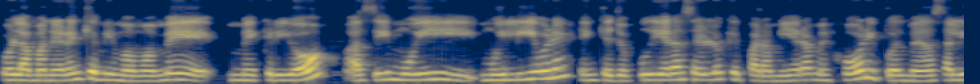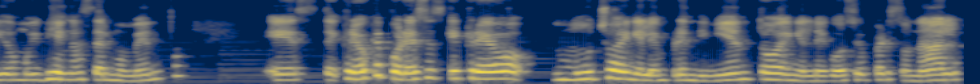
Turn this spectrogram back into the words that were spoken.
por la manera en que mi mamá me, me crió, así muy, muy libre, en que yo pudiera hacer lo que para mí era mejor y pues me ha salido muy bien hasta el momento. Este, creo que por eso es que creo mucho en el emprendimiento, en el negocio personal,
